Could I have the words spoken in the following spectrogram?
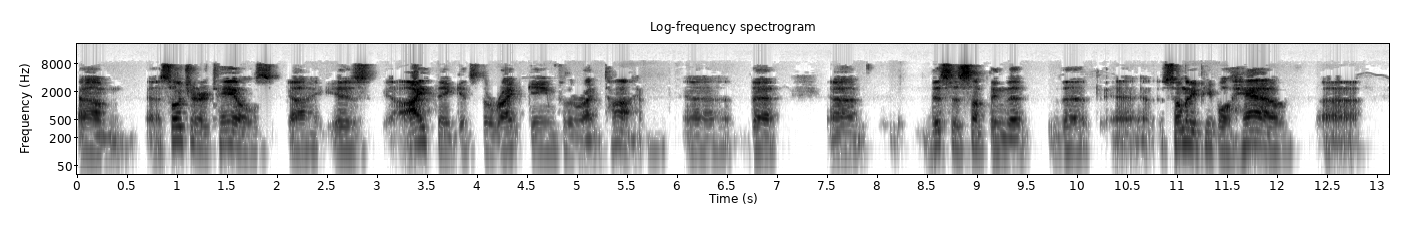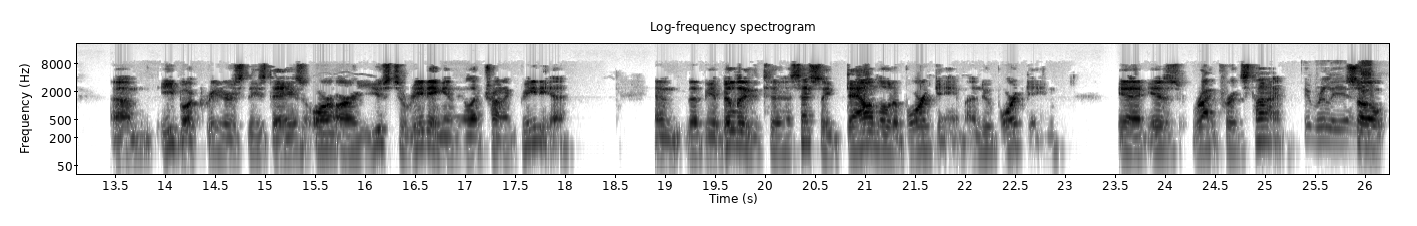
um, uh, Sojourner Tales uh, is, I think, it's the right game for the right time. Uh, that uh, this is something that that uh, so many people have uh, um, ebook readers these days, or are used to reading in the electronic media, and that the ability to essentially download a board game, a new board game, uh, is right for its time. It really is. So.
